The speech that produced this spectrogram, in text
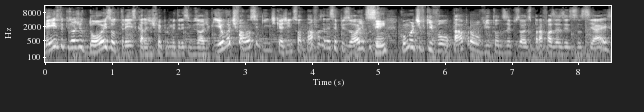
Desde o episódio 2 ou 3, cara, a gente foi prometer esse episódio. E eu vou te falar o seguinte, que a gente só tá fazendo esse episódio porque, Sim. como eu tive que voltar pra ouvir todos os episódios pra fazer as redes sociais,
